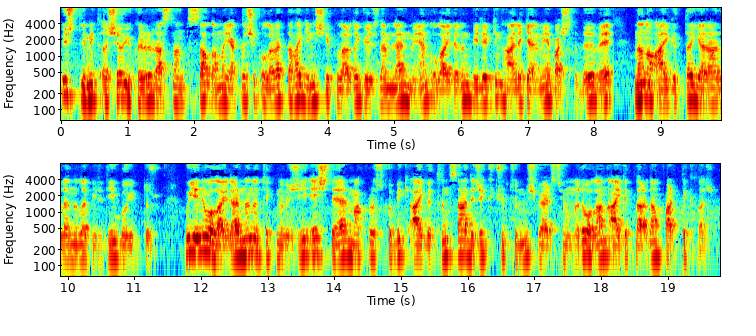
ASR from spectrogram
Üst limit aşağı yukarı rastlantısal ama yaklaşık olarak daha geniş yapılarda gözlemlenmeyen olayların belirgin hale gelmeye başladığı ve nano aygıtta yararlanılabildiği boyuttur. Bu yeni olaylar nanoteknolojiyi eşdeğer makroskobik aygıtın sadece küçültülmüş versiyonları olan aygıtlardan farklı kılar.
